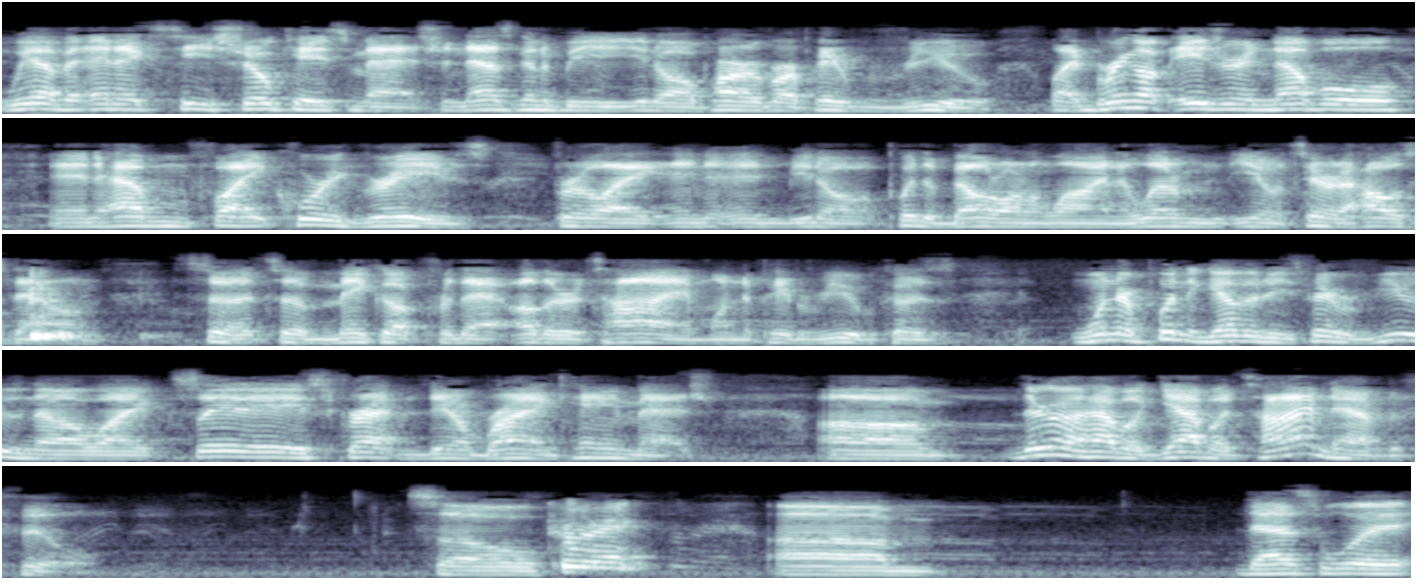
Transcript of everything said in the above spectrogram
we have an NXT showcase match, and that's going to be you know a part of our pay per view. Like bring up Adrian Neville and have him fight Corey Graves for like and and you know put the belt on the line and let him you know tear the house down to to make up for that other time on the pay per view because when they're putting together these pay per views now, like say they scrap the Daniel Bryan Kane match, um, they're gonna have a gap of time to have to fill. So Correct. um, that's what,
